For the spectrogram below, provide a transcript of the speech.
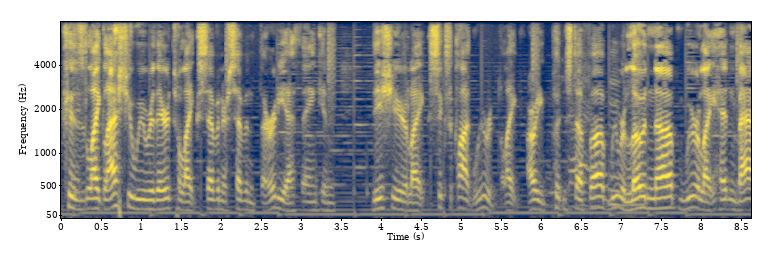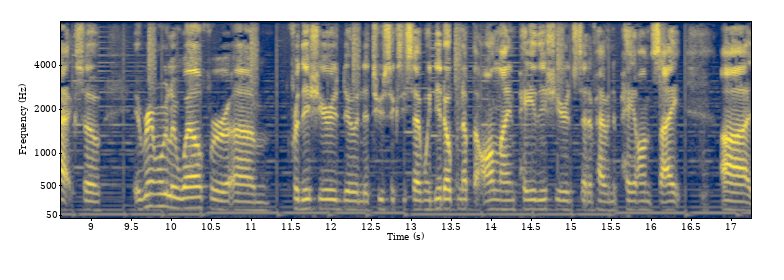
because like last year we were there till like seven or seven thirty, I think, and this year like six o'clock we were like already putting stuff up. We were Mhm. loading up. We were like heading back. So it went really well for um, for this year doing the two sixty seven. We did open up the online pay this year instead of having to pay on site. Uh,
